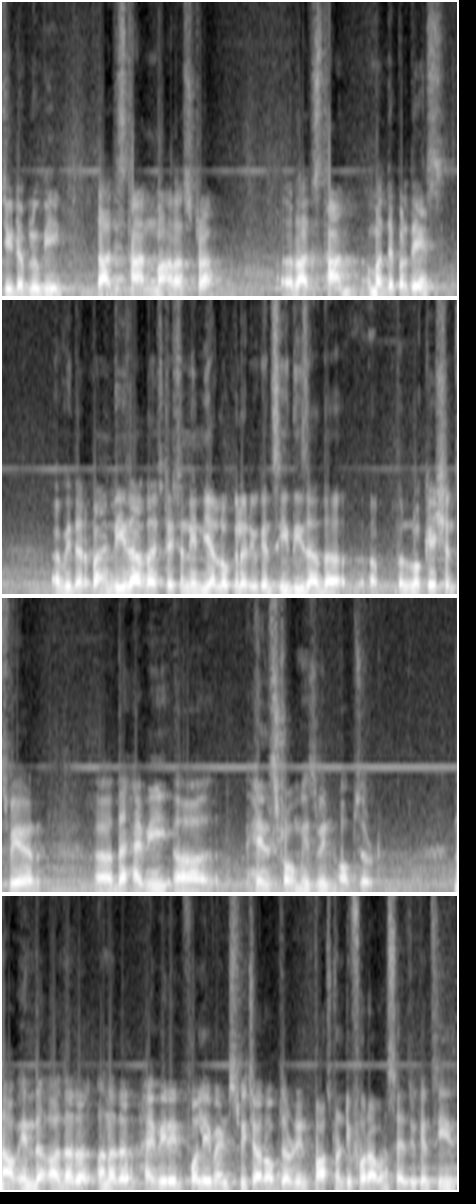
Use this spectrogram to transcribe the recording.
GWB, Rajasthan, Maharashtra, uh, Rajasthan, Madhya Pradesh, uh, Vidarbha. These are the stations in yellow color. You can see these are the uh, locations where uh, the heavy uh, hailstorm is been observed. Now in the other another heavy rainfall events which are observed in past 24 hours, as you can see,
